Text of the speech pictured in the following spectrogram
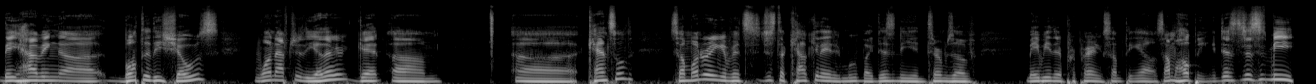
they having uh, both of these shows one after the other get um, uh, canceled. So I'm wondering if it's just a calculated move by Disney in terms of maybe they're preparing something else. I'm hoping. Just just me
